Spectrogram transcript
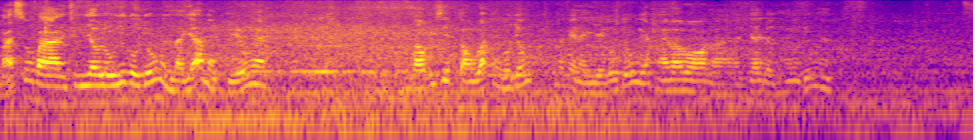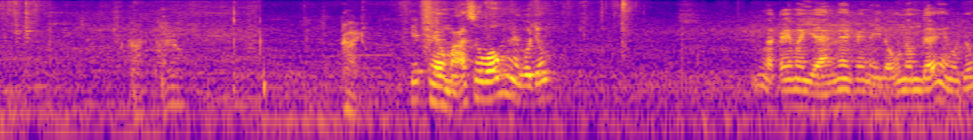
Mã số 3 thì xin giao lưu với cô chú mình là giá 1 triệu nha. Bao phí ship toàn quốc nha cô chú. Mấy cây này về cô chú ghép hai ba bo là chơi được nha cô chú nha. Rồi. Tiếp theo mã số 4 nha cô chú. Cũng là cây mai vàng nha, cây này độ nôm đế nha cô chú.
